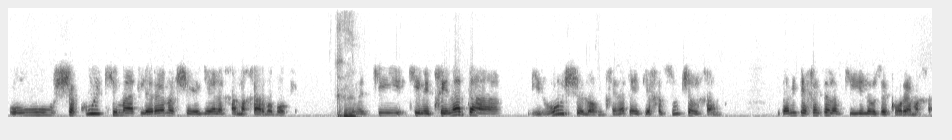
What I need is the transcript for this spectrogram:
הוא שקול כמעט לרווח שיגיע לך מחר בבוקר. כן. זאת אומרת, כי, כי מבחינת הגיוון שלו, מבחינת ההתייחסות שלך, אתה מתייחס אליו כאילו זה קורה מחר.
